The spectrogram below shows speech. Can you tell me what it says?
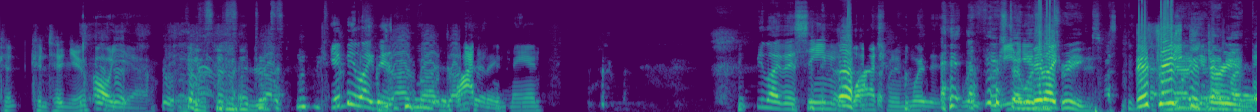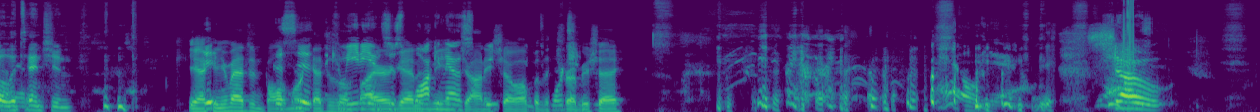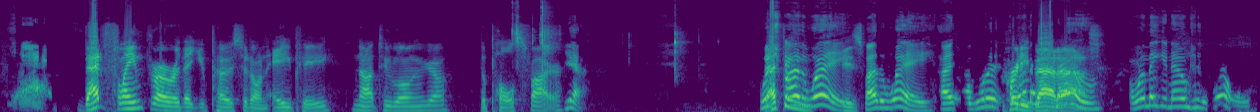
Con- continue. Oh yeah. It'd be like that Drive scene by in duck Watchmen, man. It'd be like that scene in the Watchmen where the where At first I comedian- was Be like, intrigued. This is the you have my dream. full attention. Yeah, can you imagine this Baltimore is- catches on comedians fire just again and walking me and down Johnny show up with a trebuchet? Hell yeah. So that flamethrower that you posted on AP not too long ago, the pulse fire. Yeah. Which, That by the way, is by the way, I, I want to pretty make it known, badass. I want to make it known to the world.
